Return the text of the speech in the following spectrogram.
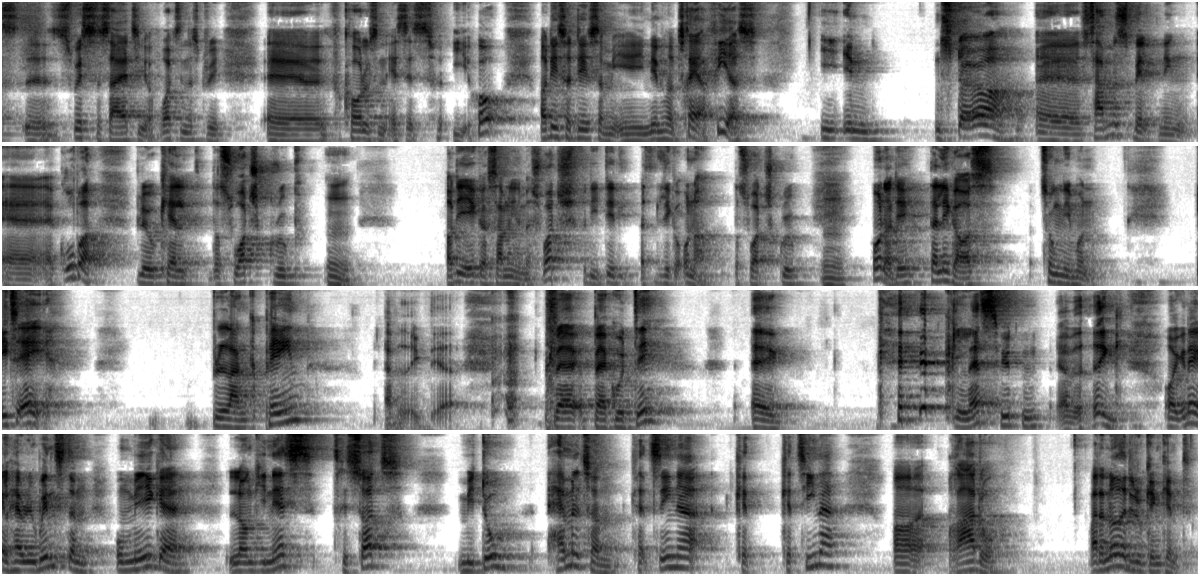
Swiss Society of Watch Industry, uh, forkortelsen SSIH, og det er så det, som i 1983 i en, en større uh, sammensmeltning af, af grupper blev kaldt The Swatch Group. Mm. Og det er ikke at sammenligne med Swatch, fordi det, altså det ligger under The Swatch Group. Mm. Under det, der ligger også tungen i munden. ETA, Blanc Pain, jeg ved ikke det er, Ba- Bagaudet, øh, Glashytten, jeg ved ikke, Original Harry Winston, Omega, Longines, Trisot, Mido, Hamilton, Katina, Ka- Katina og Rado. Var der noget af det, du genkendte?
